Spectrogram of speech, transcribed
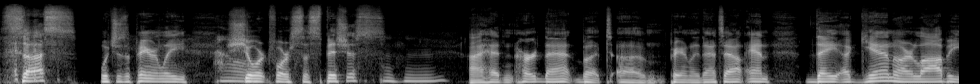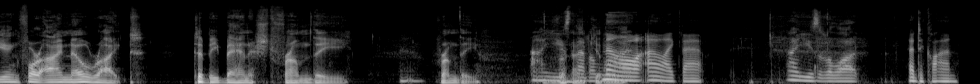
sus, which is apparently Oh. short for suspicious. Mm-hmm. I hadn't heard that, but um, apparently that's out. And they again are lobbying for "I know right" to be banished from the from the. I use that a lot. No, I like that. I use it a lot. I decline.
